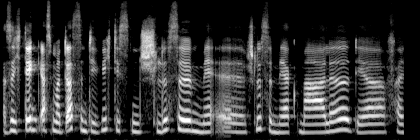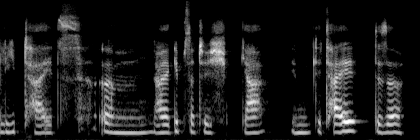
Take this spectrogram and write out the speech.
Also ich denke erstmal, das sind die wichtigsten Schlüssel, äh, Schlüsselmerkmale der Verliebtheit. Ähm, da gibt es natürlich ja im Detail diese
